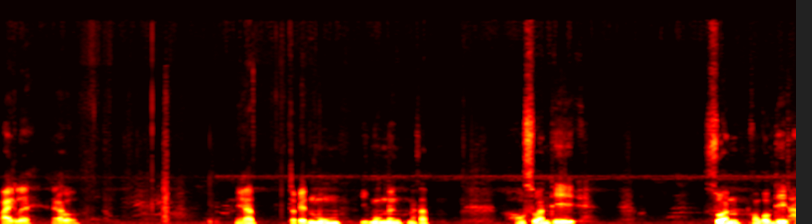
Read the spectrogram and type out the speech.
ไปกันเลยนะครับผมนี่ครับ จะเป็นมุมอีกมุมหนึ่งนะครับ ของสวนที่สวนของผมที่ท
